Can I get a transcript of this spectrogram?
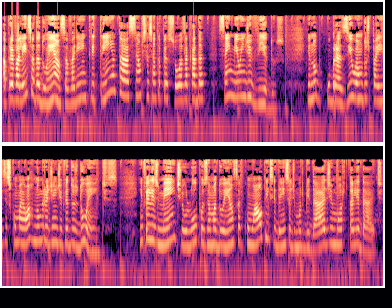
a prevalência da doença varia entre 30 a 160 pessoas a cada 100 mil indivíduos. E no, o Brasil é um dos países com maior número de indivíduos doentes. Infelizmente, o lúpus é uma doença com alta incidência de morbidade e mortalidade.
